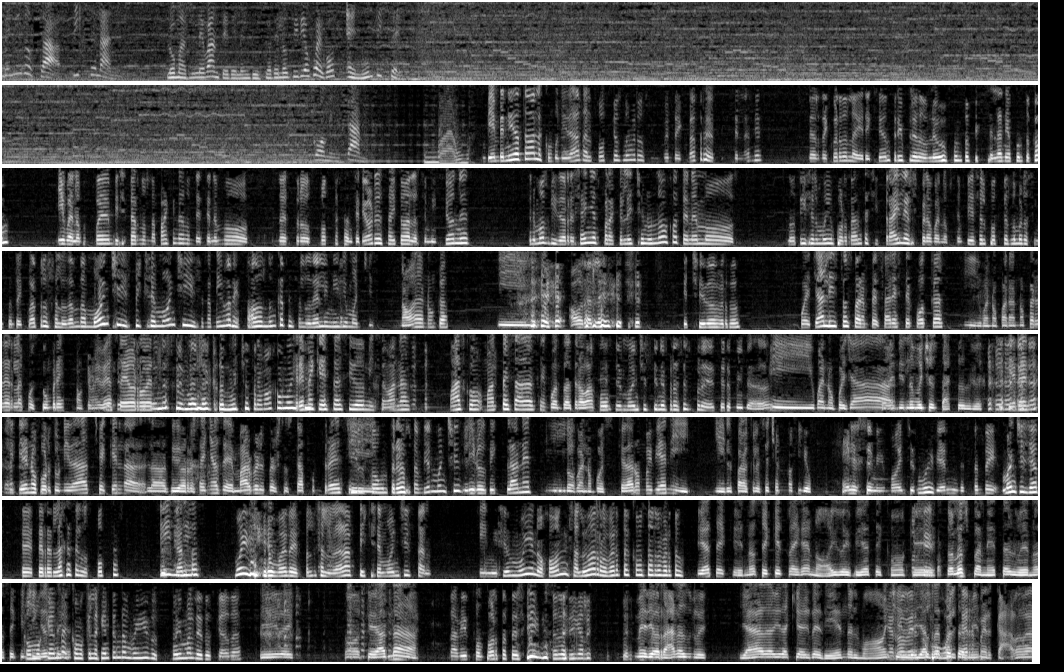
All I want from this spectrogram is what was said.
Bienvenidos a Pixelania. Lo más relevante de la industria de los videojuegos en un pixel. Comenzamos. Bienvenido a toda la comunidad al podcast número 54 de Pixelania. Les recuerdo la dirección www.pixelania.com. Y bueno, pues pueden visitarnos la página donde tenemos nuestros podcasts anteriores, hay todas las emisiones. Tenemos videoreseñas para que le echen un ojo, tenemos noticias muy importantes y trailers, pero bueno, pues empieza el podcast número 54 saludando a Monchis, Pixe Monchis, el amigo de todos. Nunca te saludé al inicio, Monchis. No, nunca. Y Órale, qué chido, ¿verdad? pues ya listos para empezar este podcast y bueno, para no perder la costumbre, aunque me veas feo, Robert, Una semana con mucho trabajo, Monchis. créeme que esta ha sido mis semanas más co- más pesadas en cuanto a trabajo Ese Monchis tiene frases predeterminadas. y bueno, pues Está ya vendiendo si, muchos tacos, güey. si tienen si tienen oportunidad, chequen la- las videoreseñas de Marvel vs. Capcom 3 y Killzone 3 también, Monchis. Little Big Planet y Dos. bueno, pues quedaron muy bien y, y para que les echen un ojillo. Ese, mi Monchis, muy bien. Después de... Monchis, ¿ya te, te relajas en los podcasts? Sí, sí, ¿Descansas? Muy bien, bueno, después de saludar a Pixe Monchis tan... que inició muy enojón. Saluda a Roberto, ¿cómo estás, Roberto? Fíjate que no sé qué traigan hoy, güey. Fíjate como ¿Por que son los planetas, güey. No sé qué Como que anda, como que la gente anda muy, edu- muy mal educada. Sí, güey. Como que anda David, compórtate, sí, no le digas... medio raros, güey. Ya David aquí agrediendo el monchis, güey. Ya al rato Walter también. Mercado,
